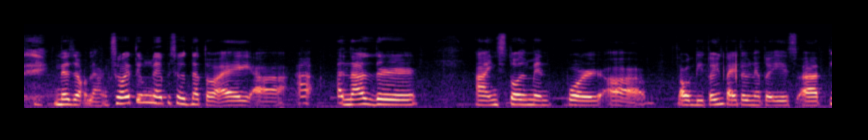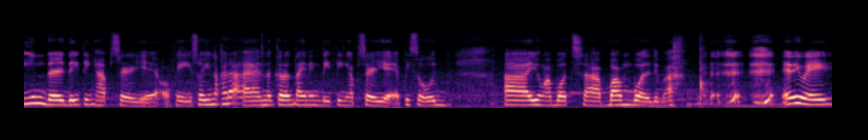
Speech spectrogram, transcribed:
na joke lang. So, itong episode na to ay uh, another uh, installment for uh, tawag dito, yung title nito is uh, Tinder Dating App Serye. Okay, so yung nakaraan, nagkaroon tayo ng dating app serye episode uh, yung about sa Bumble, di ba? anyway,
